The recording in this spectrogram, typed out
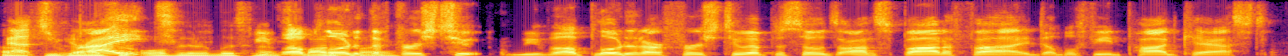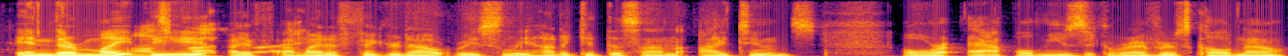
Uh, That's if you guys right. Over there listening. We've uploaded the first two. We've uploaded our first two episodes on Spotify, Double Feed Podcast. And there might be, I, I might have figured out recently how to get this on iTunes or Apple Music or whatever it's called now,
